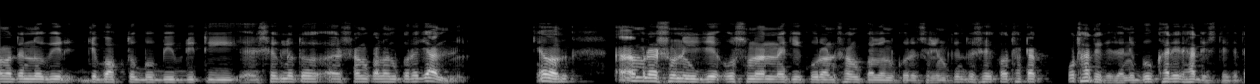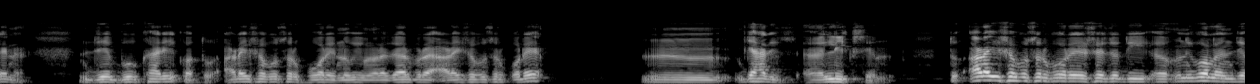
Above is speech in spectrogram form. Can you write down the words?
আমাদের নবীর যে বক্তব্য, বিবৃতি সেগুলো তো সংকলন করে যাননি। এবং আমরা শুনি যে ওসমান নাকি কোরআন সংকলন করেছিলেন, কিন্তু সেই কথাটা কোথা থেকে জানি? বুখারির হাদিস থেকে, তাই না? যে বুখারি কত? আড়াইশো বছর পরে, নবী মারা যাওয়ার পরে আড়াইশো বছর পরে যে হাদিস লিখছেন। তো আড়াইশো বছর পরে এসে যদি উনি বলেন যে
